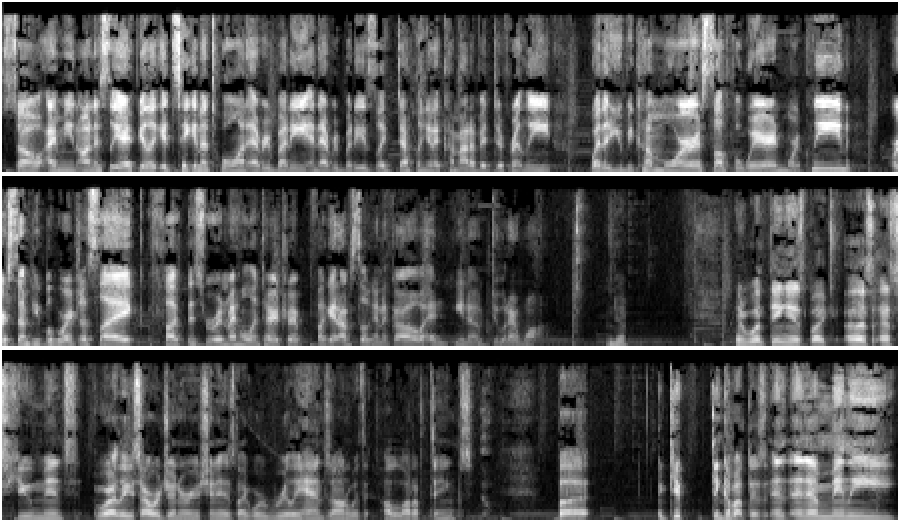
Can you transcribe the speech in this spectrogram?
so i mean honestly i feel like it's taken a toll on everybody and everybody's like definitely going to come out of it differently whether you become more self-aware and more clean or some people who are just like fuck this ruined my whole entire trip fuck it i'm still going to go and you know do what i want Yeah. And one thing is like us as humans, or at least our generation is like we're really hands on with a lot of things. But get think about this, and, and I'm mainly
